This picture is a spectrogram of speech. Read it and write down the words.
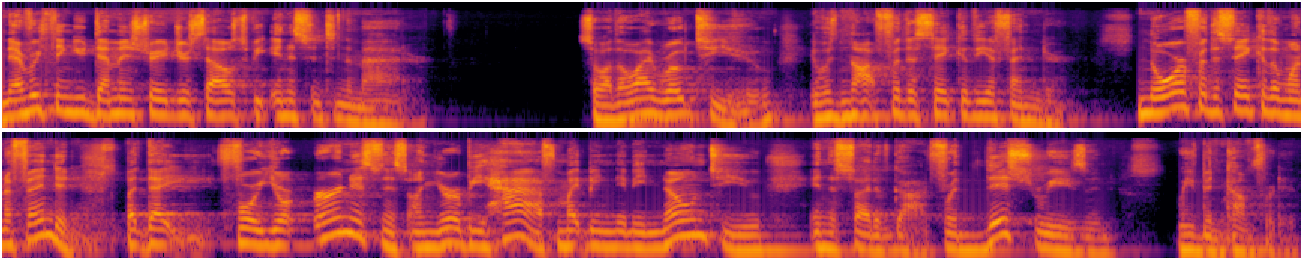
In everything you demonstrated yourselves to be innocent in the matter. So although I wrote to you, it was not for the sake of the offender nor for the sake of the one offended, but that for your earnestness on your behalf might be made known to you in the sight of God. For this reason, we've been comforted.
